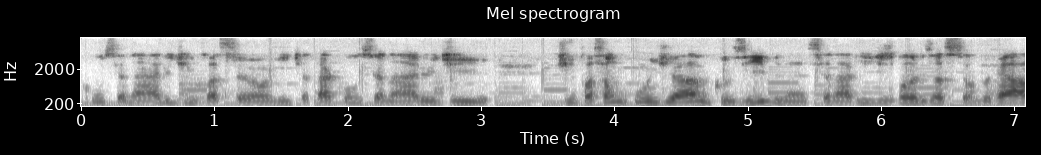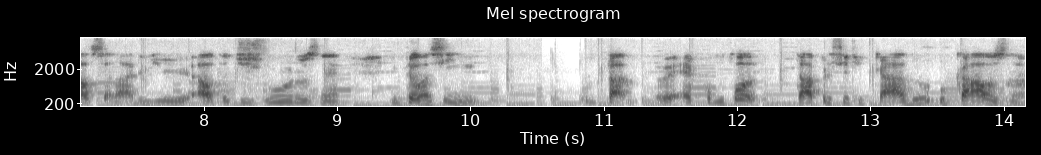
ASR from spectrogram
com um cenário de inflação, a gente já tá com um cenário de, de inflação mundial, inclusive, né? Cenário de desvalorização do real, cenário de alta de juros, né? Então, assim, tá, é como tá precificado o caos, né?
